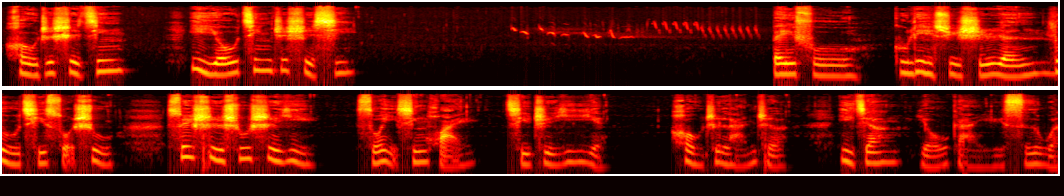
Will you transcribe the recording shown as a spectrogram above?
后之视今，亦犹今之视昔。悲夫！故列叙时人，录其所述，虽是书是义。所以心怀其志一也，后之览者亦将有感于斯文。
